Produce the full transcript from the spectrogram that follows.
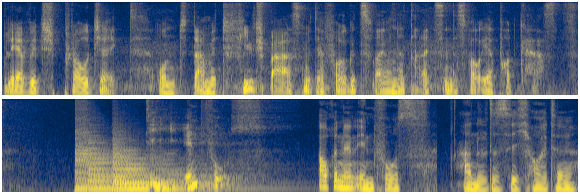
Blair Witch Project. Und damit viel Spaß mit der Folge 213 des VR-Podcasts. Die Infos. Auch in den Infos handelt es sich heute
